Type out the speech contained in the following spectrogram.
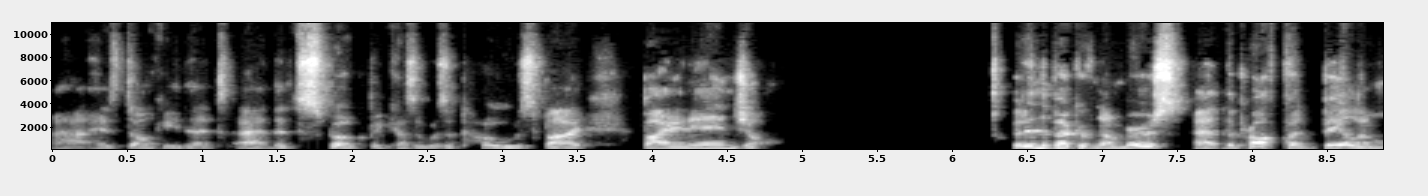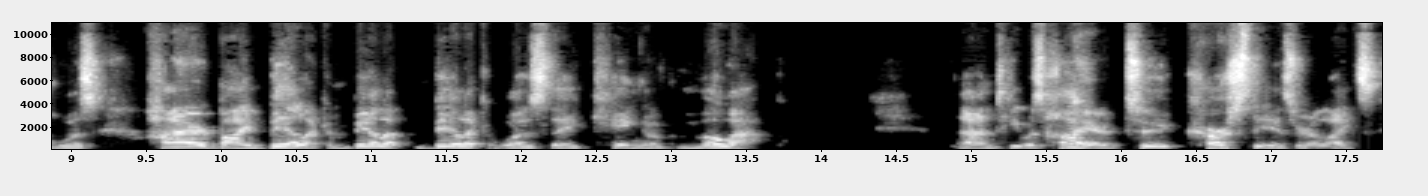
Uh, his donkey that uh, that spoke because it was opposed by by an angel. But in the book of Numbers, uh, the prophet Balaam was hired by Balak, and Balak, Balak was the king of Moab. And he was hired to curse the Israelites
